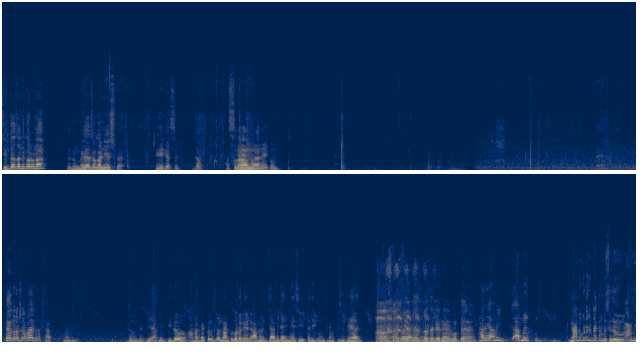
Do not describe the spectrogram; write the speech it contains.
চিন্তা জানি করো না কিন্তু মেয়ে জোগা নিয়ে আসবে। ঠিক আছে। যাও। আসসালামু আলাইকুম। এ গরক সাহেব এ গরক সাহেব। জমিটা দিয়ে আপনি দিল আমার ডাক্তার ছিল নাম তো গরকের আপনি যে আমি ডাকি নিয়েছি তাহলে ওখান থেকে আমাকে কিছু দেন। পেঁয়াজ বাজালেন এর মধ্যে আরে আমি আপনার নাম ডাক্তার গেছিল আমি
